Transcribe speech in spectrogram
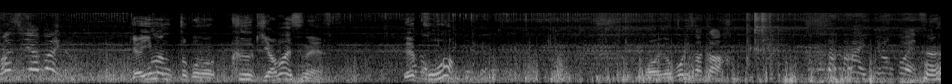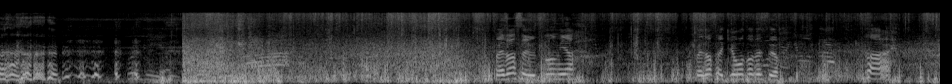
マジやばいないや今のとこの空気やばいっすね。え怖っ。おい上り坂。一番怖い目指せ宇都宮。目指せ餃子ですよ。はい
